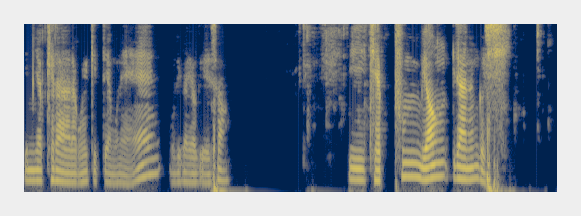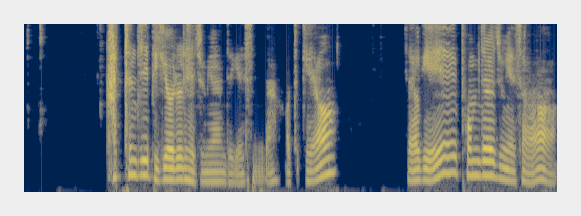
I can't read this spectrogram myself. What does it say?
입력해라 라고 했기 때문에 우리가 여기에서 이 제품명이라는 것이 같은지 비교를 해주면 되겠습니다. 어떻게 해요? 자, 여기 폼들 중에서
